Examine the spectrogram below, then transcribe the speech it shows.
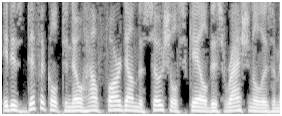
It is difficult to know how far down the social scale this rationalism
